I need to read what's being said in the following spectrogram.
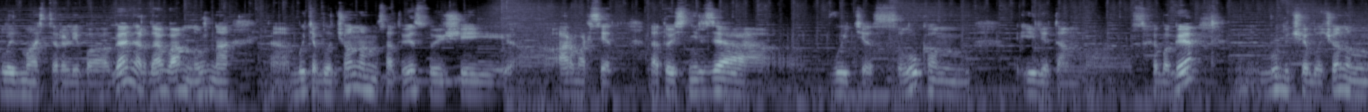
Блейдмастер, либо Ганнер, да, вам нужно э, быть облаченным соответствующий э, армор сет. Да, то есть нельзя выйти с луком или там с ХБГ, будучи облаченным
